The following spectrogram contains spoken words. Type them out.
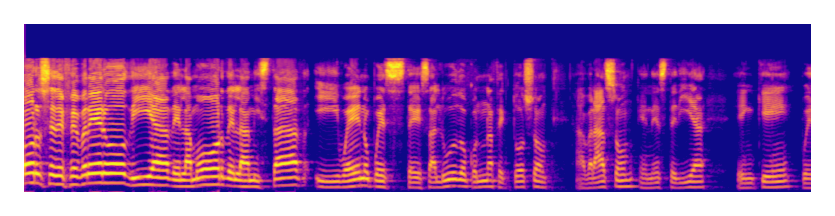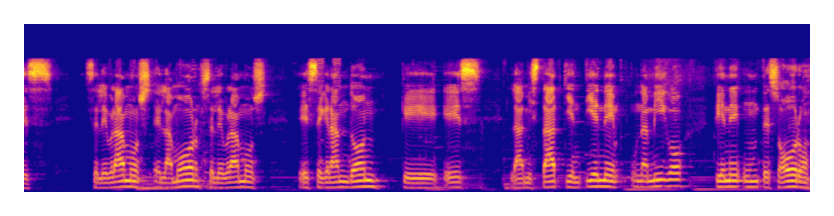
14 de febrero, día del amor, de la amistad y bueno, pues te saludo con un afectuoso abrazo en este día en que pues celebramos el amor, celebramos ese gran don que es la amistad. Quien tiene un amigo tiene un tesoro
